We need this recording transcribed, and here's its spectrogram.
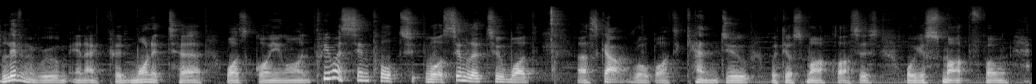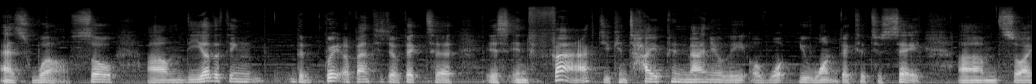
living room and I could monitor what's going on. Pretty much simple to, well, similar to what a Scout robot can do with your smart glasses or your smartphone as well. So um, the other thing the great advantage of Vector is in fact you can type in manually of what you want Vector to say. Um, so I,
